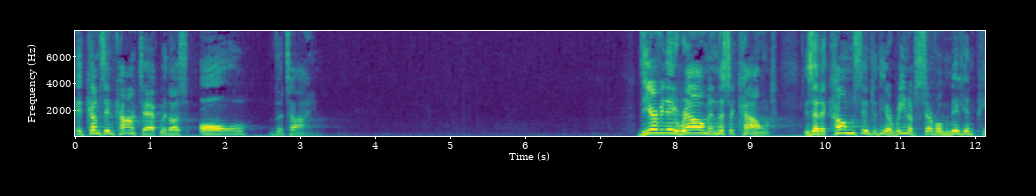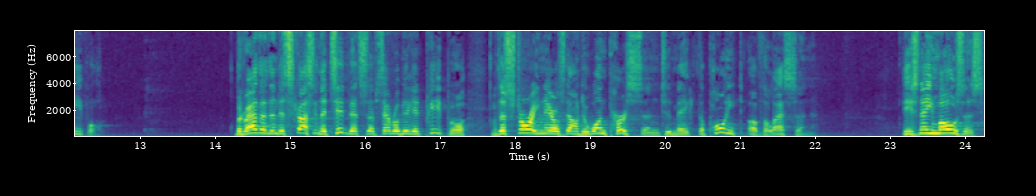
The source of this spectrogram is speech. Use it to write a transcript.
it comes in contact with us all the time. The everyday realm in this account is that it comes into the arena of several million people. But rather than discussing the tidbits of several million people, the story narrows down to one person to make the point of the lesson. He's named Moses,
